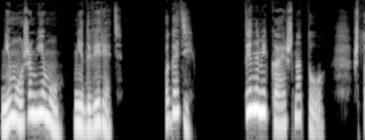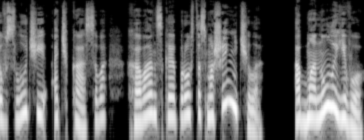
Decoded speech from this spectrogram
не можем ему не доверять. Погоди. Ты намекаешь на то, что в случае Очкасова Хованская просто смошенничала? Обманула его?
